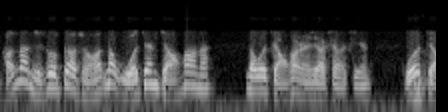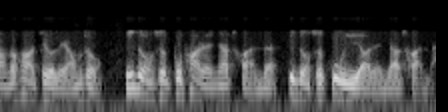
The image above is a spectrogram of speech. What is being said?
好，那你说不要传话，那我今天讲话呢？那我讲话人要小心。我讲的话只有两种，一种是不怕人家传的，一种是故意要人家传的。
